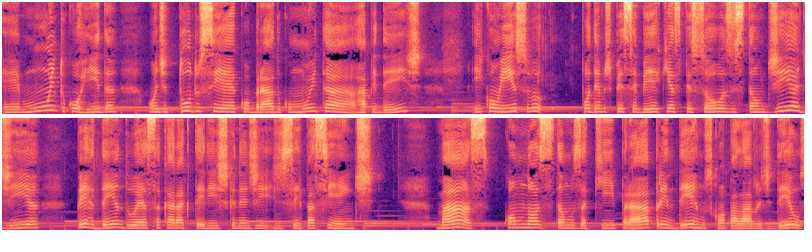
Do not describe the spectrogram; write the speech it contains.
é, muito corrida, onde tudo se é cobrado com muita rapidez, e com isso podemos perceber que as pessoas estão dia a dia perdendo essa característica né, de, de ser paciente. Mas, como nós estamos aqui para aprendermos com a palavra de Deus,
